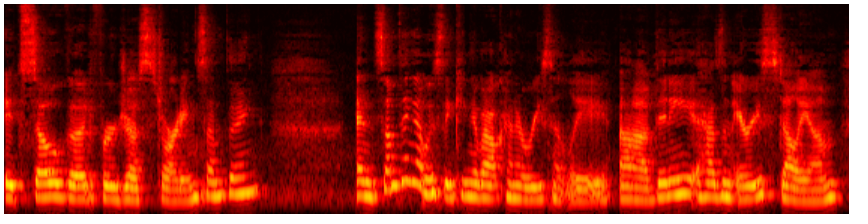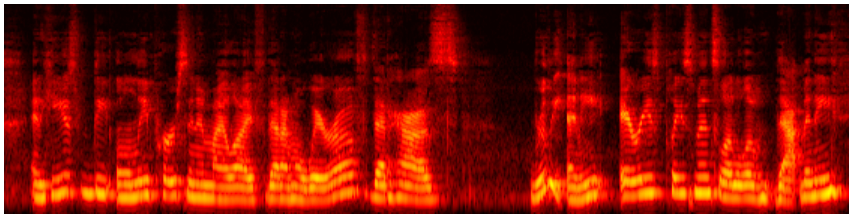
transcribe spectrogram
It's so good for just starting something. And something I was thinking about kind of recently, uh, Vinny has an Aries stellium, and he's the only person in my life that I'm aware of that has really any Aries placements, let alone that many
